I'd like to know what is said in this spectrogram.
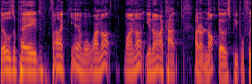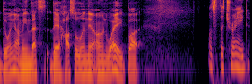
Bills are paid. Fuck yeah. Well, why not? Why not? You know, I can't. I don't knock those people for doing it. I mean, that's their hustle in their own way. But What's the trade?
